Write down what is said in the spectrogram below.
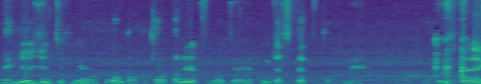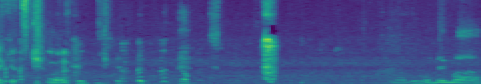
ね、有事の時には普段から働かないやつが、じゃあ役に立つかって言ったらね、役に立たない気がつけば。まあでもね、まあ、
